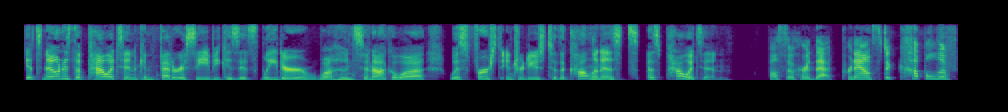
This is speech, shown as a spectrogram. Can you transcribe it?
It's known as the Powhatan Confederacy because its leader, Senakawa, was first introduced to the colonists as Powhatan. Also, heard that pronounced a couple of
